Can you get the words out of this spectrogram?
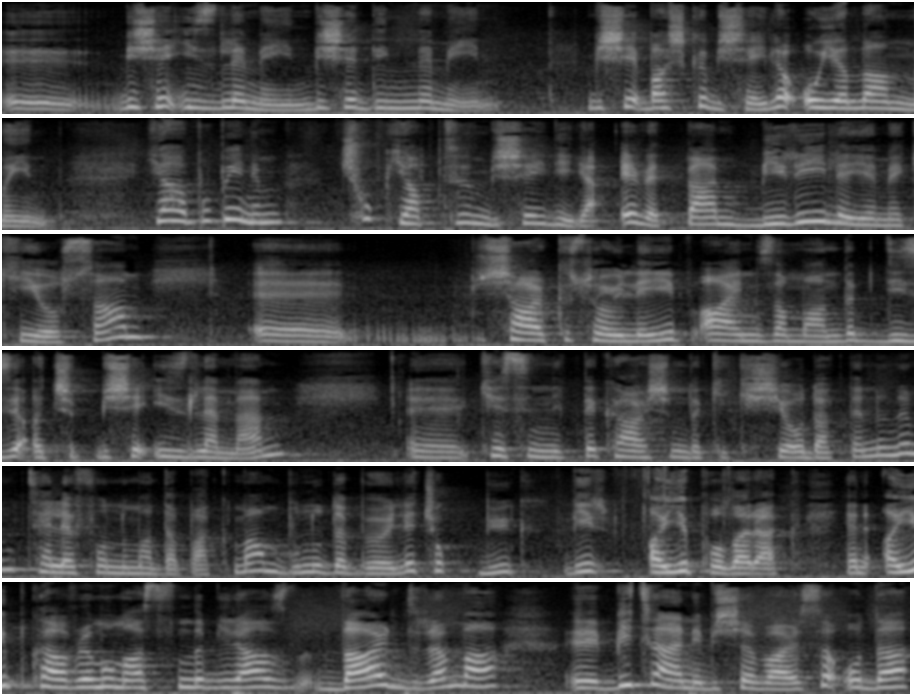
e, bir şey izlemeyin, bir şey dinlemeyin. Bir şey başka bir şeyle oyalanmayın. Ya bu benim çok yaptığım bir şey değil. Ya evet ben biriyle yemek yiyorsam e, şarkı söyleyip aynı zamanda dizi açıp bir şey izlemem e, kesinlikle karşımdaki kişiye odaklanırım. Telefonuma da bakmam. Bunu da böyle çok büyük bir ayıp olarak yani ayıp kavramım aslında biraz dardır ama e, bir tane bir şey varsa o da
